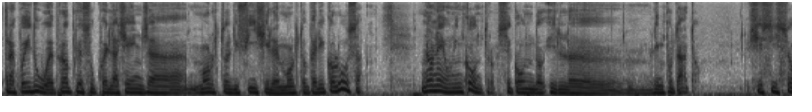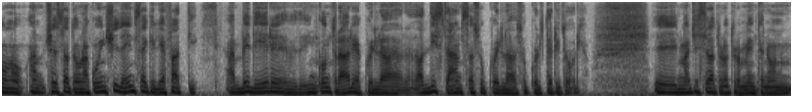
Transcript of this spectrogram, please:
tra quei due, proprio su quella cengia molto difficile e molto pericolosa, non è un incontro secondo il, eh, l'imputato sono, c'è stata una coincidenza che li ha fatti a vedere, incontrare a, quella, a distanza su, quella, su, quel territorio. E il magistrato naturalmente non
